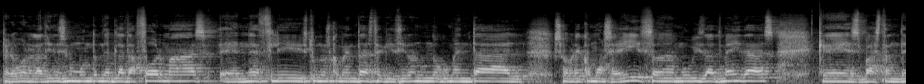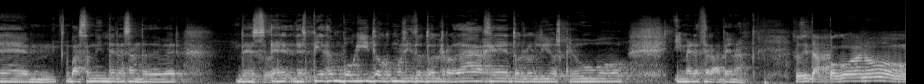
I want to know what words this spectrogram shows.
Pero bueno, la tienes en un montón de plataformas. En Netflix tú nos comentaste que hicieron un documental sobre cómo se hizo, en Movies That Made Us, que es bastante, bastante interesante de ver. Des- eh, despieza un poquito cómo se hizo todo el rodaje, todos los líos que hubo y merece la pena. Eso sí, tampoco ganó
